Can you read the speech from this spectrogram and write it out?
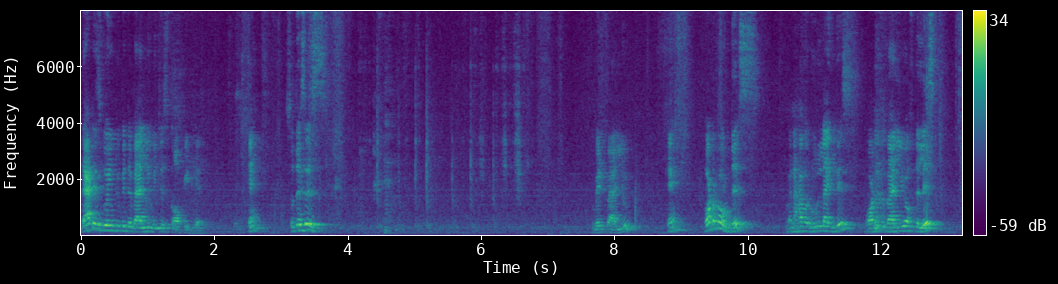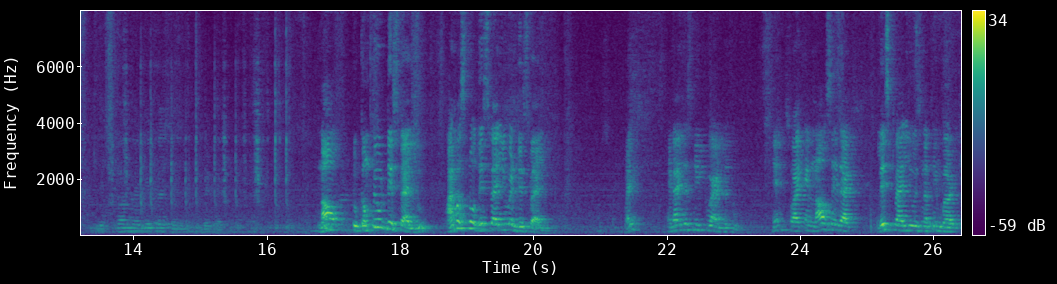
that is going to be the value which is copied here. Okay. So this is bit value. Okay. What about this? when I have a rule like this, what is the value of the list? Now, to compute this value, I must know this value and this value, right? And I just need to add the two. Okay? So I can now say that list value is nothing but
